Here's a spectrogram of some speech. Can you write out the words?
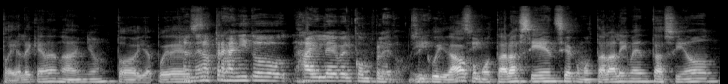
todavía le quedan años, todavía puede... Al menos tres añitos high level completo. Y sí, cuidado, sí. como está la ciencia, como está la alimentación,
